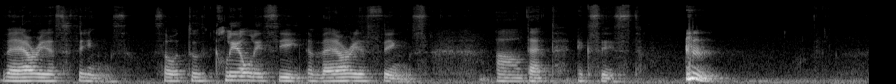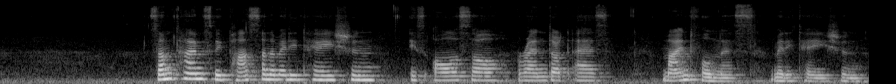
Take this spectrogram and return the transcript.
various things. So to clearly see the various things uh, that exist. Sometimes vipassana meditation is also rendered as mindfulness meditation.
